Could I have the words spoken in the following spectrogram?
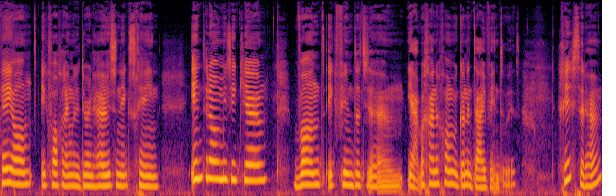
Hey joh, ik val gelijk met de deur in huis. Niks, geen intro muziekje. Want ik vind dat, uh, ja, we gaan er gewoon, we're gonna dive into it. Gisteren,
